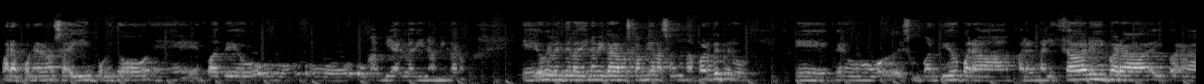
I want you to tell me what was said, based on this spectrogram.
para ponernos ahí un poquito eh, empate o, cambiar la dinámica. ¿no? Eh, obviamente la dinámica la hemos cambiado en la segunda parte, pero, pero es un partido para, para analizar y para, y para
